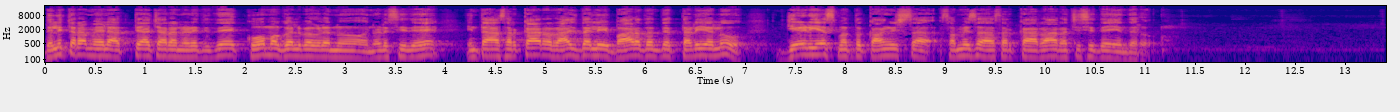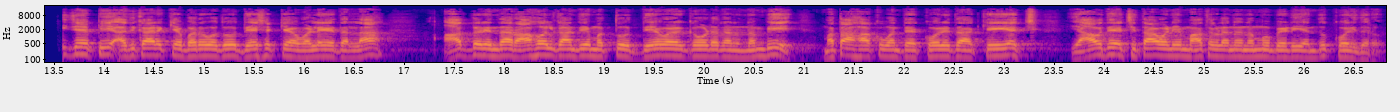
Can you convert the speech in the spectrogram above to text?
ದಲಿತರ ಮೇಲೆ ಅತ್ಯಾಚಾರ ನಡೆದಿದೆ, ಕೋಮಗಲ್ಭೆಗಳನ್ನು ನಡೆಸಿದೆ. ಇಂತಹ ಸರ್ಕಾರ ರಾಜ್ಯದಲ್ಲಿ ಬಾರದಂತೆ ತಡೆಯಲು ಜೆಡಿಎಸ್ ಮತ್ತು ಕಾಂಗ್ರೆಸ್ ಸಮ್ಮಿಶ್ರ ಸರ್ಕಾರ ರಚಿಸಿದೆ ಎಂದರು. ಬಿಜೆಪಿ ಅಧಿಕಾರಕ್ಕೆ ಬರುವುದು ದೇಶಕ್ಕೆ ಒಳ್ಳೆಯದಲ್ಲ. ಆದ್ದರಿಂದ ರಾಹುಲ್ ಗಾಂಧಿ ಮತ್ತು ದೇವೇಗೌಡರನ್ನು ನಂಬಿ ಮತ ಹಾಕುವಂತೆ ಕೋರಿದ ಕೆಎಚ್ ಯಾವುದೇ ಚಿತಾವಣೆ ಮಾತುಗಳನ್ನು ನಂಬಬೇಡಿ ಎಂದು ಕೋರಿದರು.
